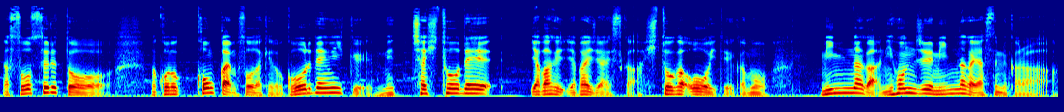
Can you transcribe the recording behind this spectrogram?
だそうすると、まあ、この今回もそうだけどゴールデンウィークめっちゃ人でやばいやばいじゃないですか。人が多いというかもうみんなが日本中みんなが休むから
